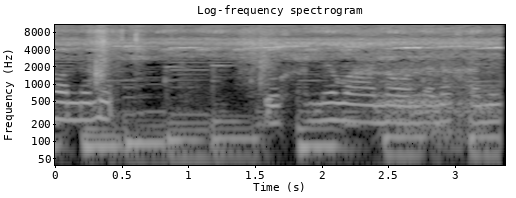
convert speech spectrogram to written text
นอนแล้วลูกดูค่ะแม่วานอนแล้วนะคะแม่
